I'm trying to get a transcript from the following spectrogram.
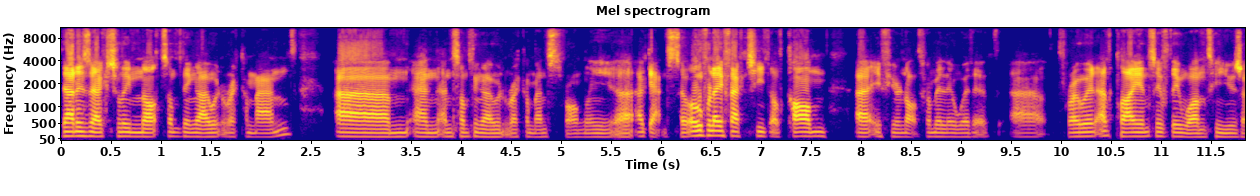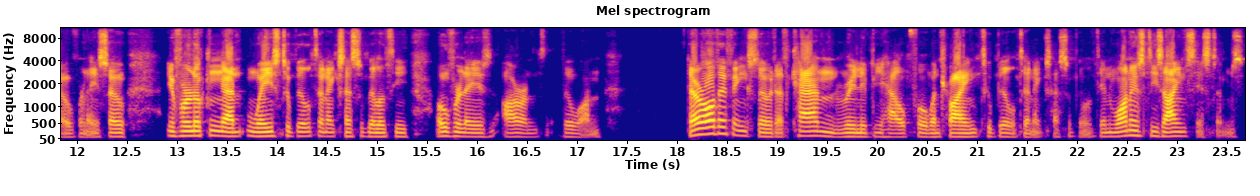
that is actually not something I would recommend, um, and and something I would recommend strongly uh, against. So overlayfactsheet.com uh, if you're not familiar with it. Uh, throw it at clients if they want to use overlays. So if we're looking at ways to build in accessibility, overlays aren't the one. There are other things though that can really be helpful when trying to build in accessibility, and one is design systems.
